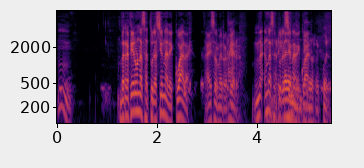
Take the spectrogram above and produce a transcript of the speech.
Mm. Me refiero a una saturación adecuada. A eso me refiero. Una, una Arriba saturación de adecuada. 92, recuerdo.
